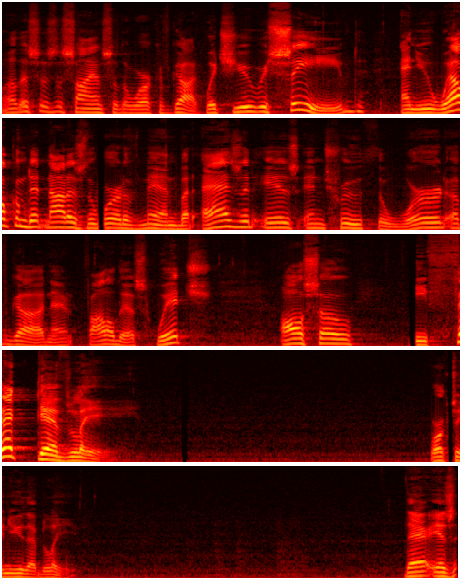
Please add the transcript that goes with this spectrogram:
Well, this is the science of the work of God, which you received, and you welcomed it not as the word of men, but as it is in truth the word of God. Now, follow this, which also effectively works in you that believe. There is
